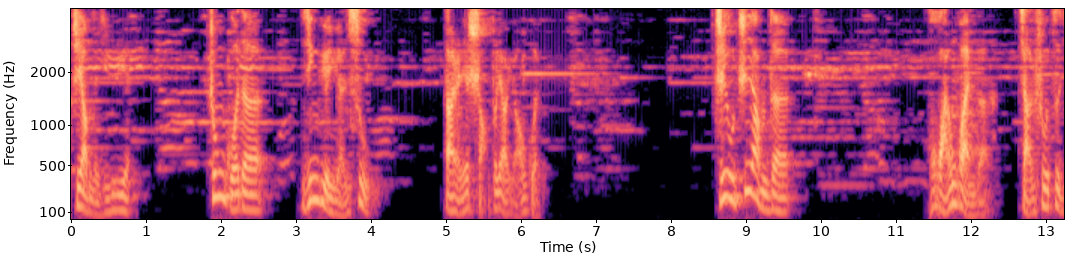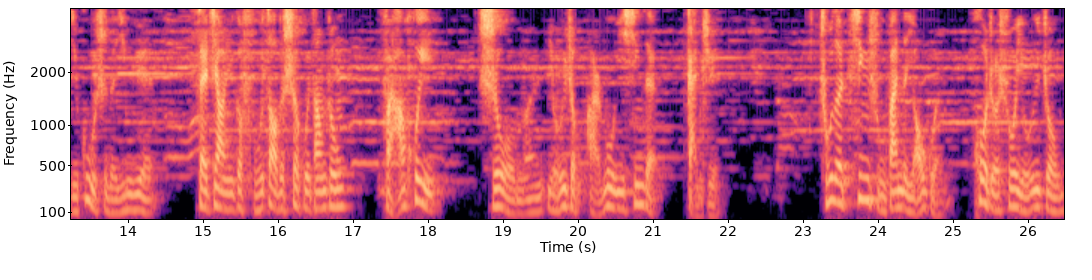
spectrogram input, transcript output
这样的音乐，中国的音乐元素当然也少不了摇滚。只有这样的缓缓的讲述自己故事的音乐，在这样一个浮躁的社会当中。反而会使我们有一种耳目一新的感觉。除了金属般的摇滚，或者说有一种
